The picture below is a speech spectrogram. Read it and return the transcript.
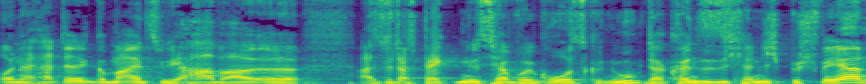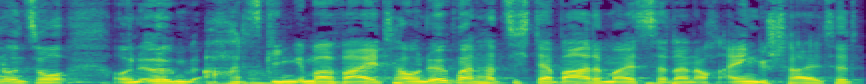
Und dann hat er gemeint so ja, aber äh, also das Becken ist ja wohl groß genug, da können Sie sich ja nicht beschweren und so. Und irgendwie ach, das ging immer weiter und irgendwann hat sich der Bademeister dann auch eingeschaltet.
